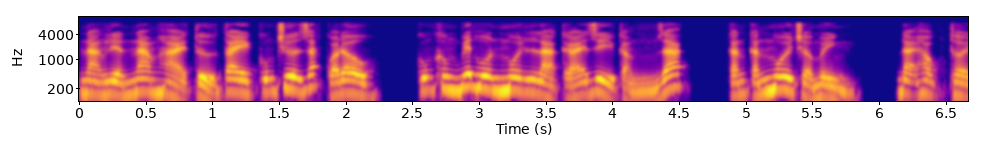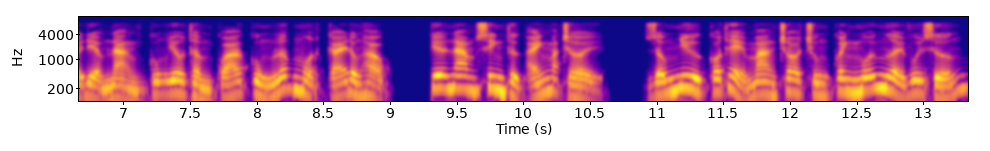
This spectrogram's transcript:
nàng liền nam hải tử tay cũng chưa dắt quá đâu, cũng không biết hôn môi là cái gì cảm giác, cắn cắn môi trở mình. Đại học thời điểm nàng cũng yêu thầm quá cùng lớp một cái đồng học, kia nam sinh thực ánh mặt trời, giống như có thể mang cho chúng quanh mỗi người vui sướng,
